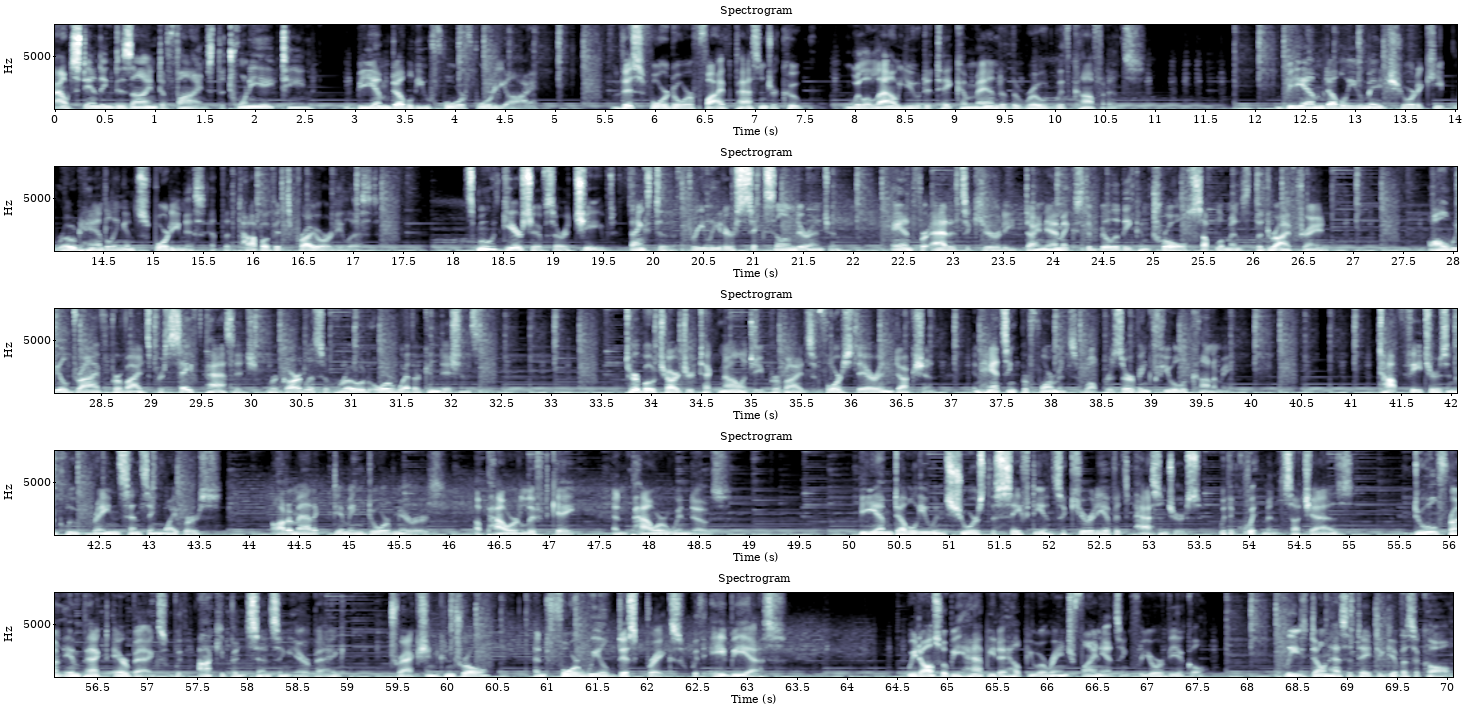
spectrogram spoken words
Outstanding design defines the 2018 BMW 440i. This four-door, five-passenger coupe will allow you to take command of the road with confidence. BMW made sure to keep road handling and sportiness at the top of its priority list. Smooth gear shifts are achieved thanks to the 3-liter six-cylinder engine. And for added security, Dynamic Stability Control supplements the drivetrain. All-wheel drive provides for safe passage regardless of road or weather conditions. Turbocharger technology provides forced air induction, enhancing performance while preserving fuel economy. Top features include rain-sensing wipers, automatic dimming door mirrors, a power liftgate, and power windows. BMW ensures the safety and security of its passengers with equipment such as dual front impact airbags with occupant sensing airbag, traction control, and four-wheel disc brakes with ABS. We'd also be happy to help you arrange financing for your vehicle. Please don't hesitate to give us a call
